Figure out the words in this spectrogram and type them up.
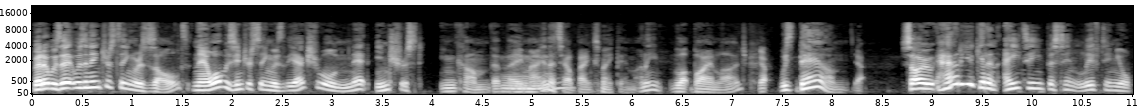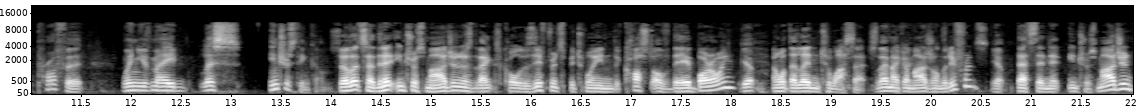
But it was it was an interesting result. Now, what was interesting was the actual net interest income that they made. That's how banks make their money, by and large. Yep. Was down. Yep. So how do you get an 18% lift in your profit when you've made less interest income. So let's say the net interest margin, as the banks call it, is the difference between the cost of their borrowing Yep. and what they lend to us at. So they make a margin on the difference. Yep. That's their net interest margin.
